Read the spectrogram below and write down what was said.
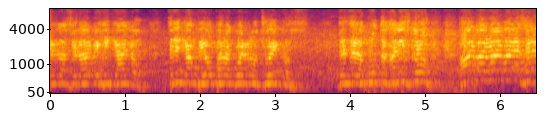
Internacional mexicano, tricampeón para cuernos chuecos. Desde la punta Jalisco, Álvaro Álvarez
